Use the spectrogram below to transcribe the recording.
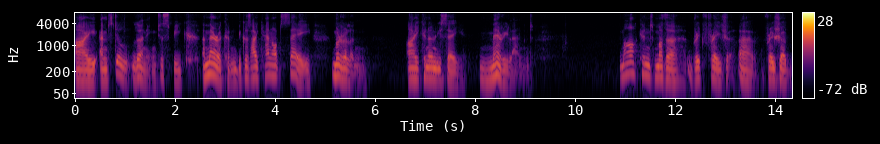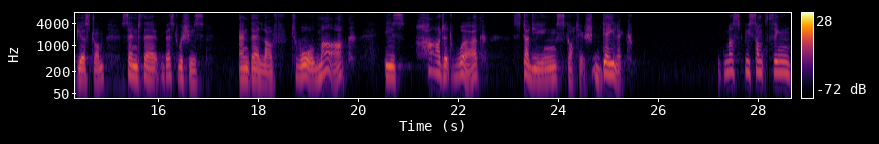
I am still learning to speak American because I cannot say Maryland. I can only say Maryland. Mark and Mother Britt Fraser, uh, send their best wishes and their love to all. Mark is hard at work studying Scottish Gaelic. It must be something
